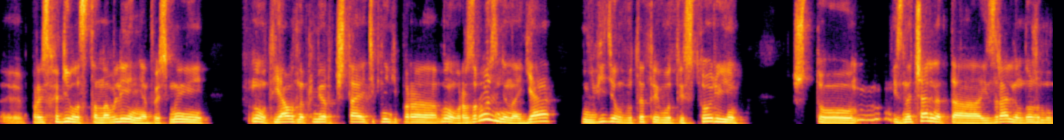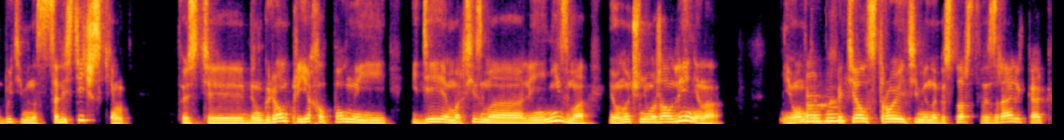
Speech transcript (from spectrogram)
э, происходило становление. То есть мы ну, вот я вот, например, читая эти книги про, ну, разрозненно, я не видел вот этой вот истории, что изначально-то Израиль он должен был быть именно социалистическим, то есть э, Бенгурион приехал полный идеи марксизма-ленинизма, и он очень уважал Ленина. И он как бы хотел строить именно государство Израиль как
